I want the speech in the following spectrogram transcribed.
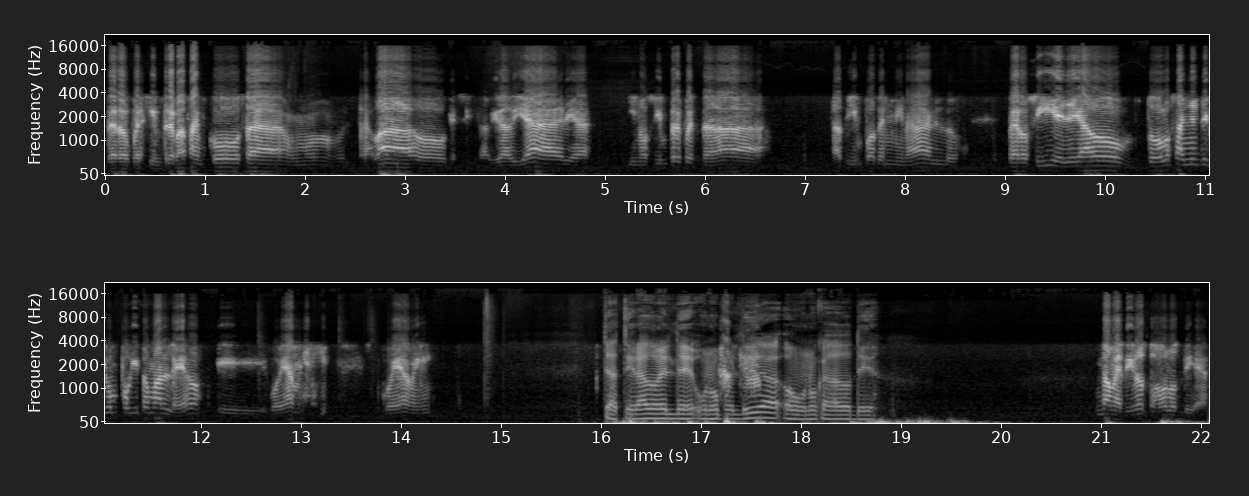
Pero pues siempre pasan cosas, el trabajo, que si la vida diaria, y no siempre pues da, da tiempo a terminarlo. Pero sí, he llegado, todos los años llego un poquito más lejos y voy a mí, voy a mí. ¿Te has tirado el de uno por día o uno cada dos días? No, me tiro todos los días.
